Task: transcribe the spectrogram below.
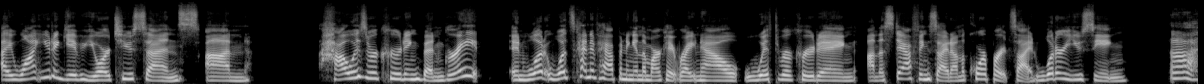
I want you to give your two cents on how has recruiting been great and what what's kind of happening in the market right now with recruiting on the staffing side, on the corporate side. What are you seeing ah,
